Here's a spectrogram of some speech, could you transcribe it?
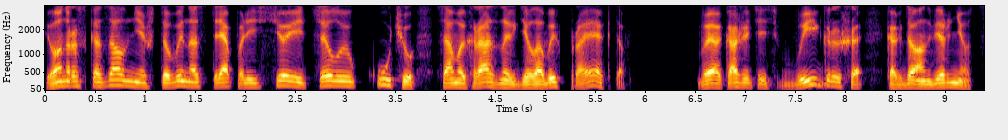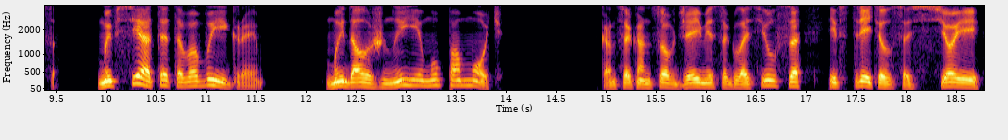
И он рассказал мне, что вы настряпали все и целую кучу самых разных деловых проектов. Вы окажетесь в выигрыше, когда он вернется. Мы все от этого выиграем. Мы должны ему помочь конце концов Джейми согласился и встретился с Сёей,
